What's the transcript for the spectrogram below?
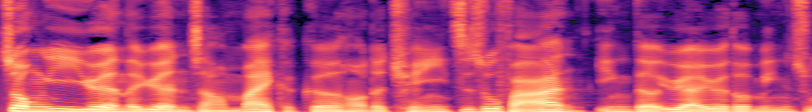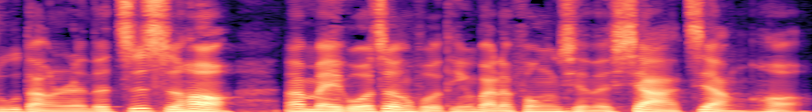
众议院的院长麦克哥哈的权益支出法案赢得越来越多民主党人的支持哈。那美国政府停摆的风险的下降哈。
